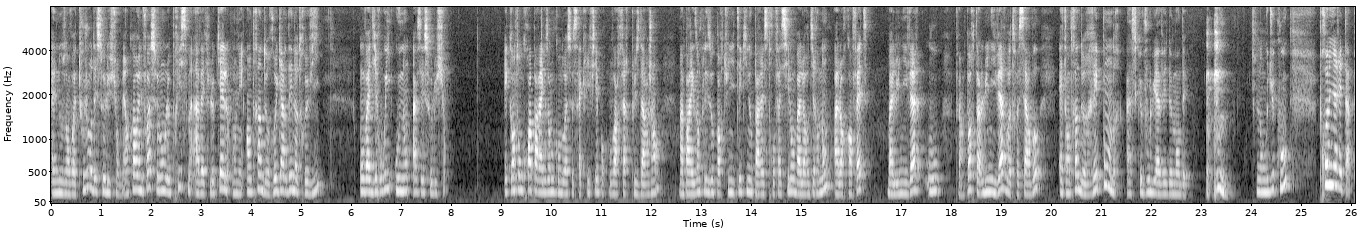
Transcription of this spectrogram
elle nous envoie toujours des solutions. Mais encore une fois, selon le prisme avec lequel on est en train de regarder notre vie, on va dire oui ou non à ces solutions. Et quand on croit par exemple qu'on doit se sacrifier pour pouvoir faire plus d'argent, ben, par exemple les opportunités qui nous paraissent trop faciles, on va leur dire non, alors qu'en fait, ben, l'univers ou peu importe, hein, l'univers, votre cerveau, est en train de répondre à ce que vous lui avez demandé. Donc du coup, première étape,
